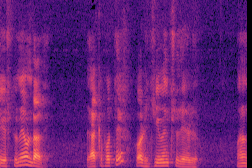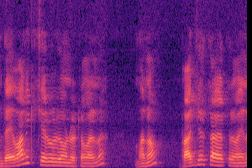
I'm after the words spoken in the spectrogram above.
చేస్తూనే ఉండాలి. లేకపోతే వాడు జీవించలేడు. మనం దైవానికి చెరువులో ఉండటం వలన మనం బాధ్యతాయుతమైన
